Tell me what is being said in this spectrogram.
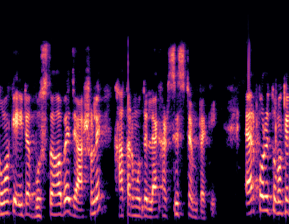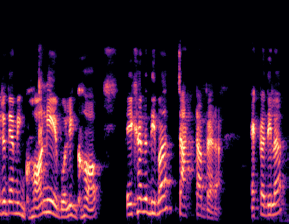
তোমাকে এটা বুঝতে হবে যে আসলে খাতার মধ্যে লেখার সিস্টেমটা কি। এরপরে তোমাকে যদি আমি ঘ নিয়ে বলি, ঘ, এখানে দিবা চারটা প্যারা। একটা দিলা,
